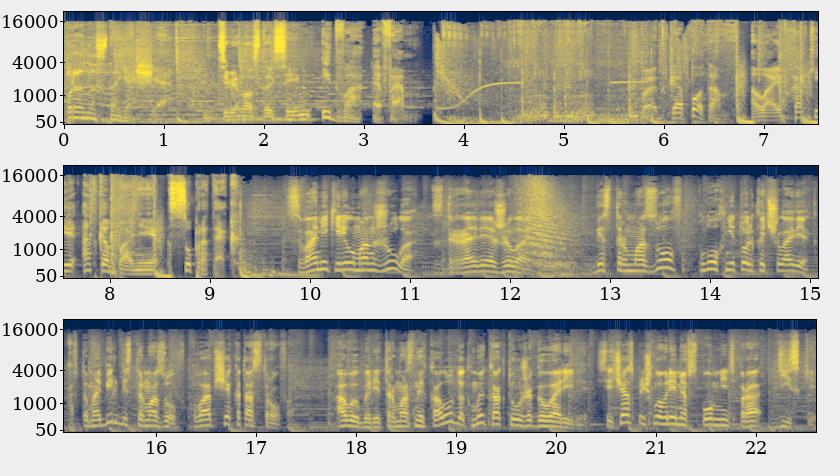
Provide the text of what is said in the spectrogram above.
про настоящее. 97,2 FM. эм. Под капотом. Лайфхаки от компании «Супротек». С вами Кирилл Манжула. Здравия желаю. Без тормозов плох не только человек. Автомобиль без тормозов – вообще катастрофа. О выборе тормозных колодок мы как-то уже говорили. Сейчас пришло время вспомнить про диски.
